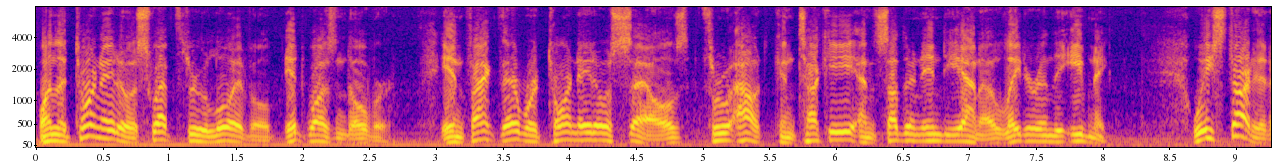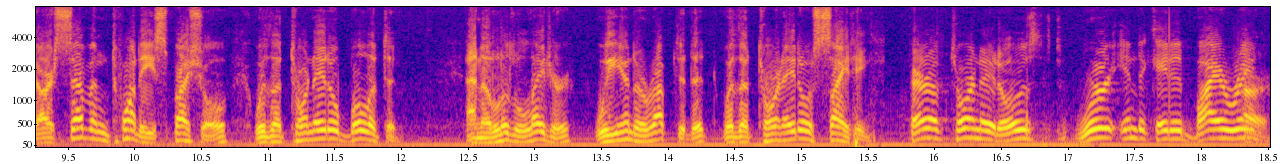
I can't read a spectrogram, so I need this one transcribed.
When the tornado swept through Louisville, it wasn't over. In fact, there were tornado cells throughout Kentucky and southern Indiana later in the evening. We started our 720 special with a tornado bulletin, and a little later, we interrupted it with a tornado sighting. A pair of tornadoes were indicated by radar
